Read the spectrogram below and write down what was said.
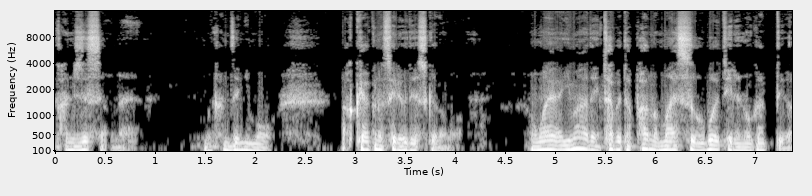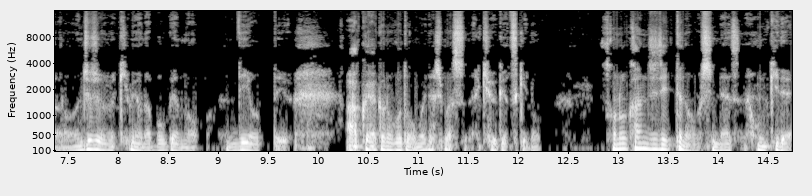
感じですよね。まあ、完全にもう悪役のセリフですけども。お前は今までに食べたパンの枚数を覚えているのかっていう、あの、ジョジョの奇妙な冒険のディオっていう悪役のことを思い出しますね、吸血鬼の。その感じで言ってるのかもしれないですね、本気で。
